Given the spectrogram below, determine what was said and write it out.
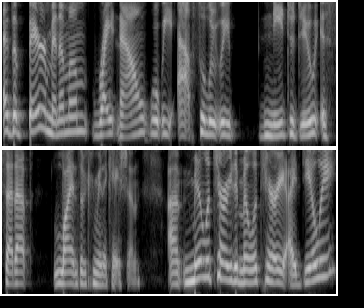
at the bare minimum right now, what we absolutely need to do is set up lines of communication, um, military to military, ideally.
